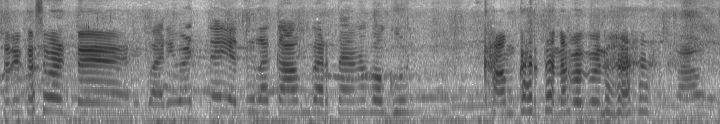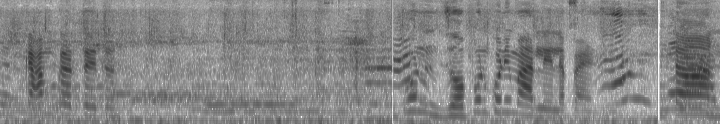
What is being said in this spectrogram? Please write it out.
शरी कसं वाटतंय? बरी वाटतं या तुला काम करताना बघून. काम करताना बघून. काम कर काम करतोय तो. कोण झोपून कोणी मारलेला पॅन्ट? टन.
